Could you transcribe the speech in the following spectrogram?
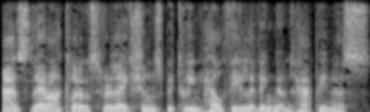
As there are close relations between healthy living and happiness.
